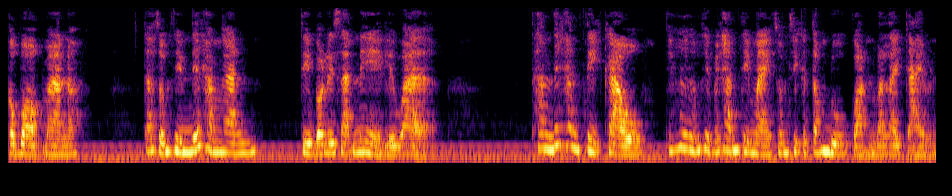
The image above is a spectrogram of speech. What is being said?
ก็บอกมาเนาะ ถ้าสมศรีได้ทำงานตีบริษัทนี่หรือว่าทำได้ทำตีเก่าจะให้สมศรีไปทำตีใหม่สมศรีก็ต้องดูก่อนว่ารายจ่ายมัน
